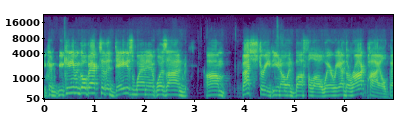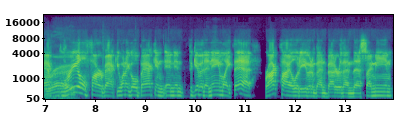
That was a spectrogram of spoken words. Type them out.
you can you can even go back to the days when it was on um, Best Street, you know, in Buffalo, where we had the rock pile back Right. real far back. You want to go back and, and and to give it a name like that, rock pile would even have been better than this. I mean.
